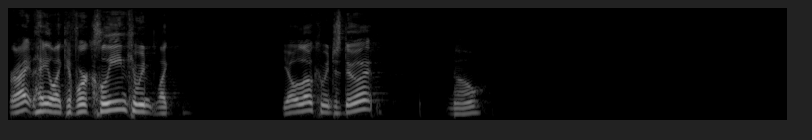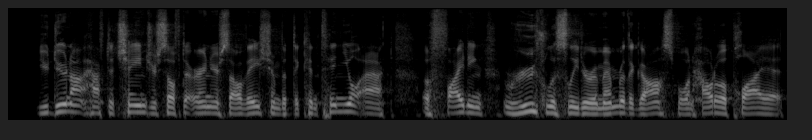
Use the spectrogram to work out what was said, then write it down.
Right? Hey, like if we're clean, can we, like, YOLO, can we just do it? No. You do not have to change yourself to earn your salvation, but the continual act of fighting ruthlessly to remember the gospel and how to apply it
